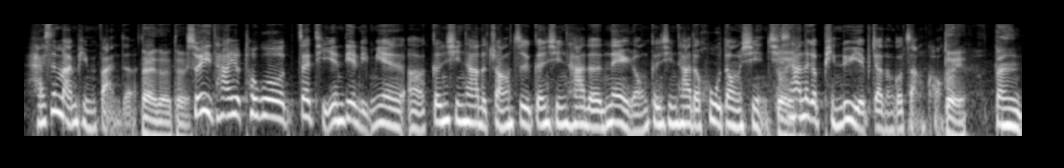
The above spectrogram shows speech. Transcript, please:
还是蛮频繁的。对对对。所以他又透过在体验店里面呃更新它的装置，更新它的内容，更新它的互动性，其实它那个频率也比较能够掌控。对，但。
